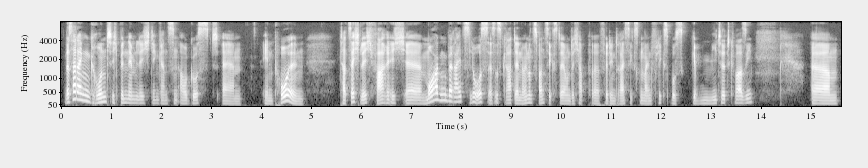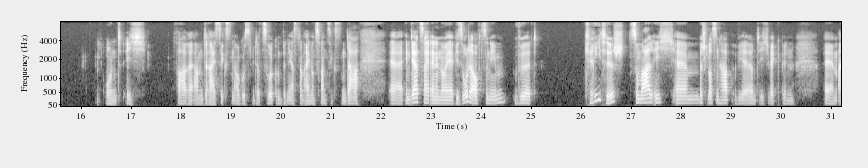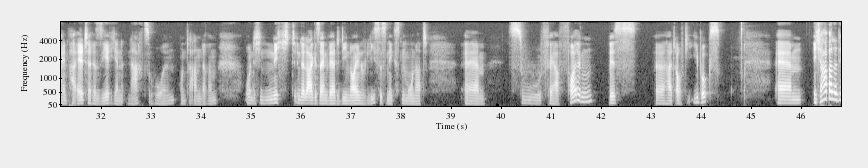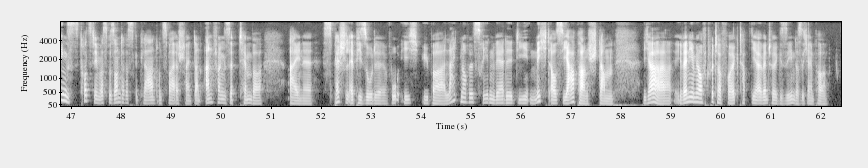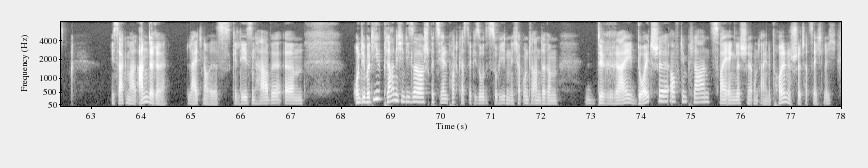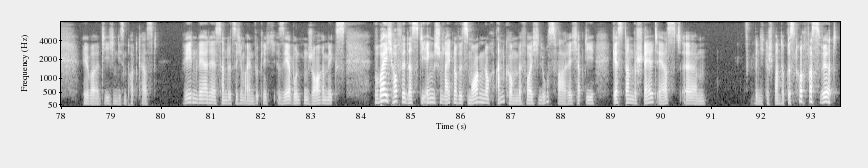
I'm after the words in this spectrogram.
Das hat einen Grund. Ich bin nämlich den ganzen August ähm, in Polen. Tatsächlich fahre ich äh, morgen bereits los. Es ist gerade der 29. und ich habe äh, für den 30. meinen Flixbus gemietet quasi. Ähm, und ich fahre am 30. August wieder zurück und bin erst am 21. da. Äh, in der Zeit eine neue Episode aufzunehmen, wird kritisch, zumal ich ähm, beschlossen habe, während ich weg bin, ähm, ein paar ältere Serien nachzuholen, unter anderem. Und ich nicht in der Lage sein werde, die neuen Releases nächsten Monat ähm, zu verfolgen, bis äh, halt auf die E-Books. Ähm, ich habe allerdings trotzdem was Besonderes geplant und zwar erscheint dann Anfang September eine Special-Episode, wo ich über Light Novels reden werde, die nicht aus Japan stammen. Ja, wenn ihr mir auf Twitter folgt, habt ihr eventuell gesehen, dass ich ein paar, ich sag mal, andere Light Novels gelesen habe. Ähm, und über die plane ich in dieser speziellen Podcast-Episode zu reden. Ich habe unter anderem drei deutsche auf dem Plan, zwei englische und eine polnische tatsächlich, über die ich in diesem Podcast reden werde. Es handelt sich um einen wirklich sehr bunten Genre-Mix. Wobei ich hoffe, dass die englischen Light Novels morgen noch ankommen, bevor ich losfahre. Ich habe die gestern bestellt erst. Ähm, bin ich gespannt, ob das noch was wird.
